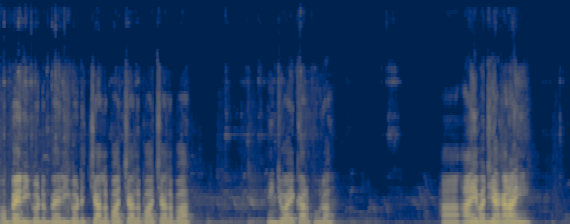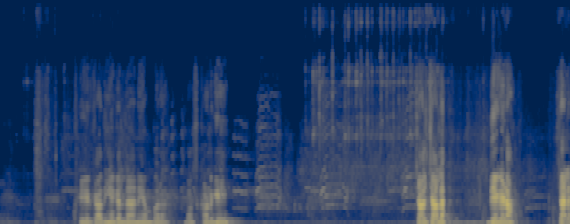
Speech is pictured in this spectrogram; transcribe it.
ਓ ਵੈਰੀ ਗੁੱਡ ਵੈਰੀ ਗੁੱਡ ਚੱਲ ਪਾ ਚੱਲ ਪਾ ਚੱਲ ਪਾ। ਇੰਜੋਏ ਕਰ ਪੂਰਾ। ਹਾਂ ਐਂ ਭੱਜਿਆ ਕਰ ਐਂ ਫੇਰ ਕਾਦੀਆਂ ਗੱਲਾਂ ਨੇ ਅੰਬਰ? ਬਸ ਖੜ ਗਈ? ਚੱਲ ਚੱਲ, ਦੇ ਗੇੜਾ। ਚੱਲ।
